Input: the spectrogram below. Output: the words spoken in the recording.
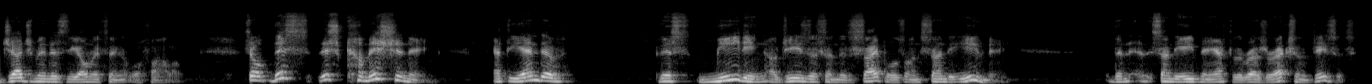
judgment is the only thing that will follow. So this this commissioning at the end of this meeting of Jesus and the disciples on Sunday evening, the Sunday evening after the resurrection of Jesus,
